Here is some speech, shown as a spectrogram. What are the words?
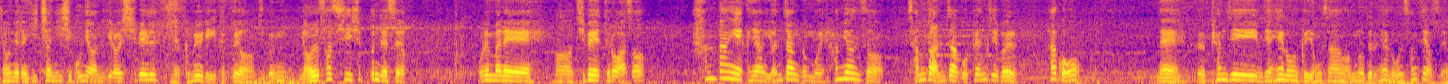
자, 오늘은 2025년 1월 10일 네, 금요일이 됐고요. 지금 6시 10분 됐어요. 오랜만에 어, 집에 들어와서 한 방에 그냥 연장 근무하면서 잠도 안 자고 편집을 하고 네, 그 편집 이제 해놓은 그 영상 업로드를 해놓은 상태였어요.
